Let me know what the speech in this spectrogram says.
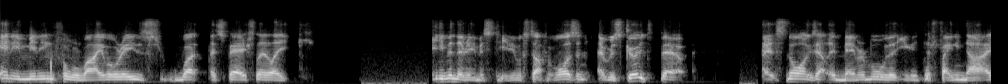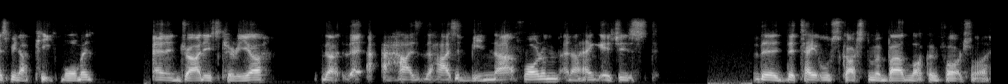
any meaningful rivalries. What especially like even the Rey Mysterio stuff. It wasn't. It was good, but it's not exactly memorable that you could define that as being a peak moment in Andrade's career. That, that has there hasn't been that for him, and I think it's just the the title's cursed him with bad luck, unfortunately.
